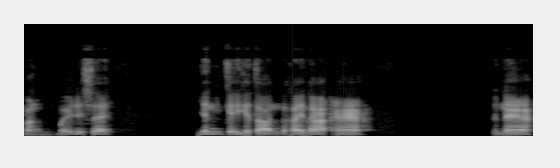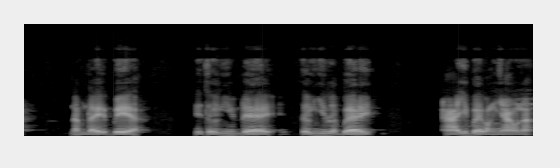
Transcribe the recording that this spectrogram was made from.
bằng BDC nhìn kỹ cái tên ta thấy là A tính A nằm đầy bìa thì tưởng như D tưởng như là B. A với B bằng nhau nè.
